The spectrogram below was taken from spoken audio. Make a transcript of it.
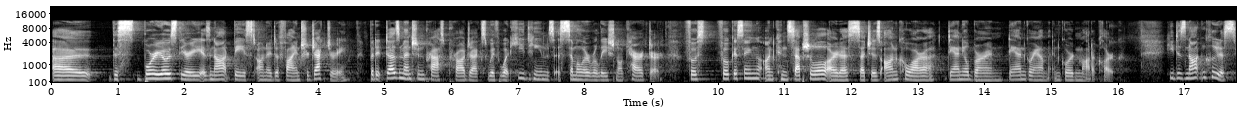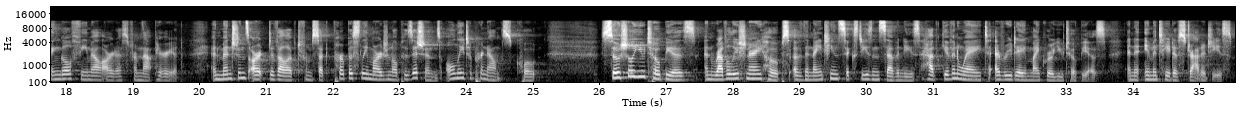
Uh, this Bourriaud's theory is not based on a defined trajectory, but it does mention past projects with what he deems a similar relational character, fo focusing on conceptual artists such as On Kawara, Daniel Buren, Dan Graham, and Gordon Matta Clark. He does not include a single female artist from that period, and mentions art developed from such purposely marginal positions only to pronounce, quote, Social utopias and revolutionary hopes of the 1960s and 70s have given way to everyday micro-utopias and imitative strategies.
